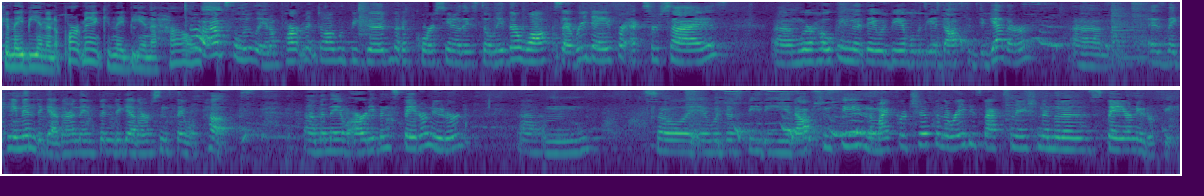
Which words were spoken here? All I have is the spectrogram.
Can they be in an apartment? Can they be in a house? Oh, absolutely. An apartment dog would be good, but of course, you know, they still need their walks every day for exercise. Um, we're hoping that they would be able to be adopted together um, as they came in together, and they've been together since they were pups. Um, and they have already been spayed or neutered. Um, so it would just be the adoption fee and the microchip and the rabies vaccination and the spay or neuter fee.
